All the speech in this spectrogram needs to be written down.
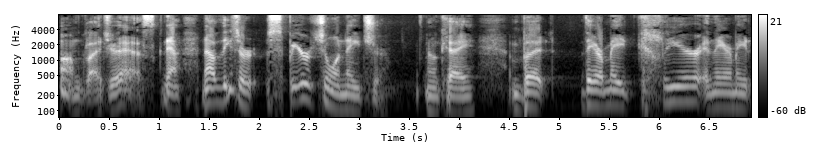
Well, I'm glad you asked. Now, now these are spiritual in nature, okay, but they are made clear and they are made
